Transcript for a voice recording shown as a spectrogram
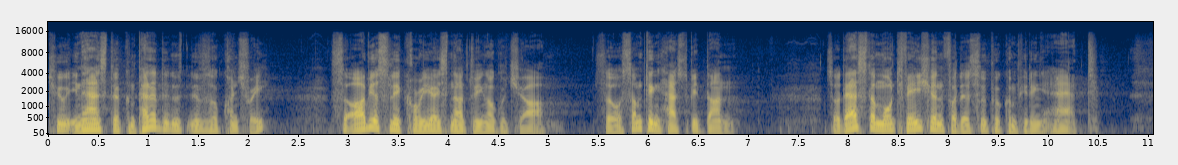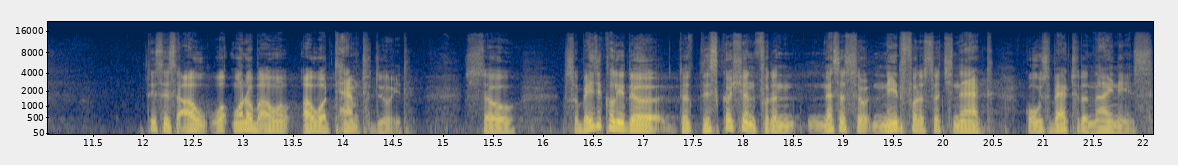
to enhance the competitiveness of country. So obviously Korea is not doing a good job. So something has to be done. So that's the motivation for the Supercomputing Act. This is our, one of our, our attempt to do it. So, so basically the, the discussion for the necessary need for such an act goes back to the 90s.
